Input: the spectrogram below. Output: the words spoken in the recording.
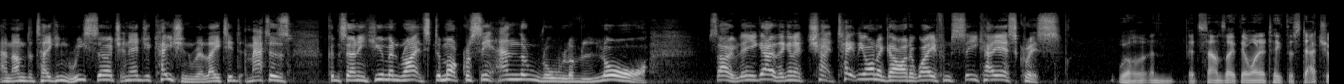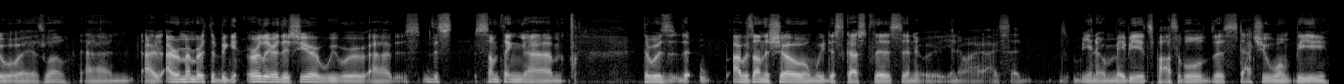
and undertaking research and education related matters concerning human rights, democracy, and the rule of law. So there you go. They're going to ch- take the honour guard away from CKS, Chris. Well, and it sounds like they want to take the statue away as well. And I, I remember at the begin earlier this year, we were uh, this something. Um, there was I was on the show and we discussed this, and it, you know, I, I, said, you know, maybe it's possible the statue won't be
